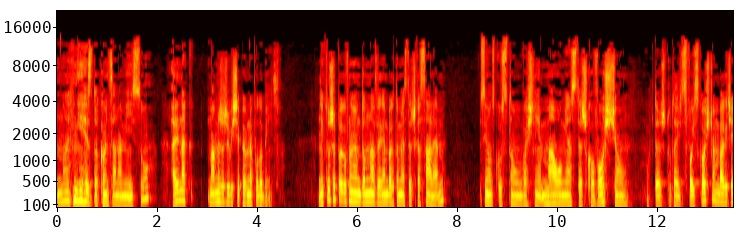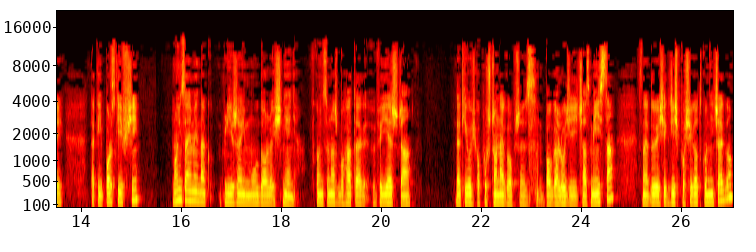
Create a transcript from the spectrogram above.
no nie jest do końca na miejscu, ale jednak mamy rzeczywiście pewne podobieństwa. Niektórzy porównują dom na wyrębach do miasteczka Salem, w związku z tą właśnie małomiasteczkowością, lub też tutaj swojskością bardziej takiej polskiej wsi. Moim zdaniem jednak bliżej mu do lśnienia. Końcu nasz bohater wyjeżdża do jakiegoś opuszczonego przez Boga ludzi i czas miejsca, znajduje się gdzieś po środku niczego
